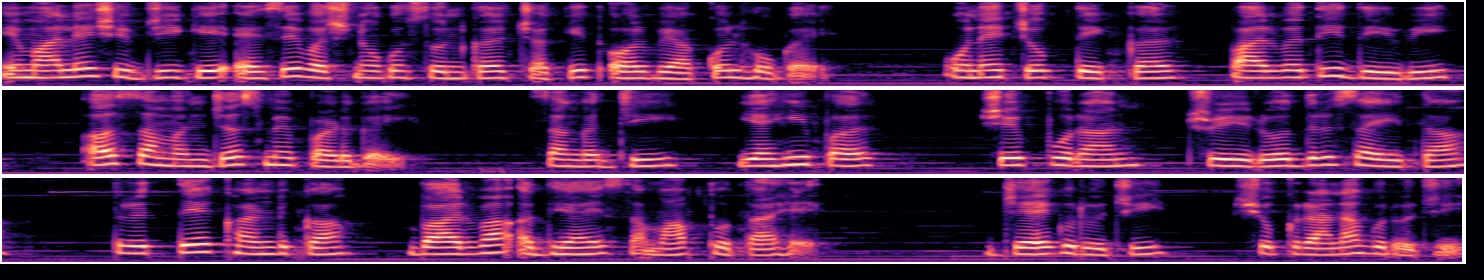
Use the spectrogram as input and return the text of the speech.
हिमालय शिव जी के ऐसे वचनों को सुनकर चकित और व्याकुल हो गए। उन्हें चुप देखकर पार्वती देवी असमंजस में पड़ गई। संगत जी, यहीं पर शिवपुराण श्री रुद्र संहिता तृतीय खंड का बारवा अध्याय समाप्त होता है। जय गुरु जी शुक्राना गुरु जी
